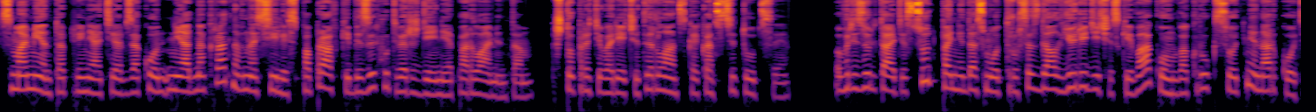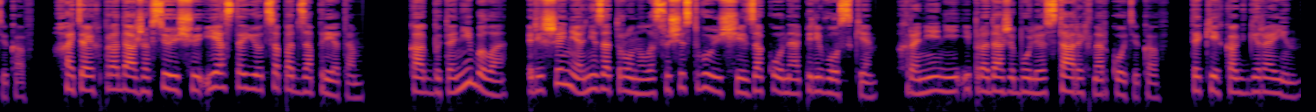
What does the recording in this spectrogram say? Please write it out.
С момента принятия в закон неоднократно вносились поправки без их утверждения парламентом, что противоречит Ирландской конституции. В результате суд по недосмотру создал юридический вакуум вокруг сотни наркотиков, хотя их продажа все еще и остается под запретом. Как бы то ни было, решение не затронуло существующие законы о перевозке, хранении и продаже более старых наркотиков, таких как героин,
